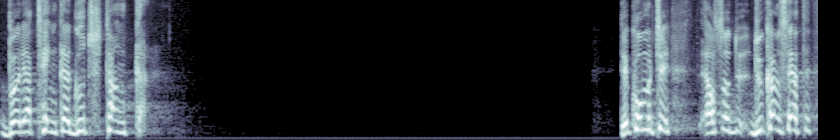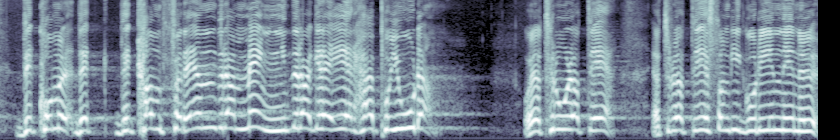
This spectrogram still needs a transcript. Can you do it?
börjar tänka Guds tankar. Det, kommer till, alltså du, du kan säga att det, kommer, det, det kan förändra mängder av grejer här på jorden. Och jag tror att det, jag tror att det som vi går in i nu,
